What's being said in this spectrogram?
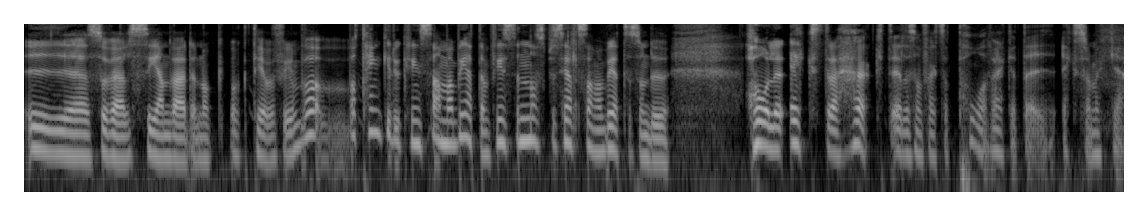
i eh, såväl scenvärlden och, och tv-film. Vad, vad tänker du kring samarbeten? Finns det något speciellt samarbete som du håller extra högt eller som faktiskt har påverkat dig extra mycket?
